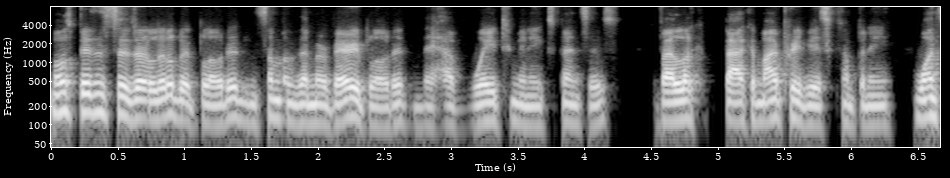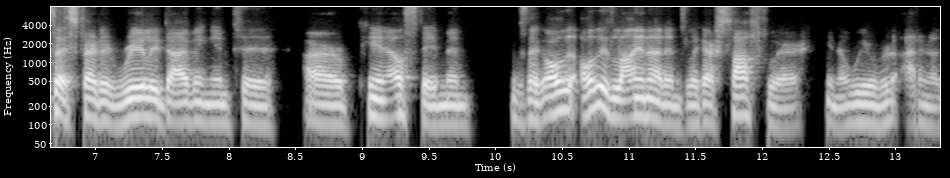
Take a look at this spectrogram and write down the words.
Most businesses are a little bit bloated and some of them are very bloated and they have way too many expenses if i look back at my previous company once i started really diving into our p&l statement it was like all, all these line items like our software you know we were i don't know I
